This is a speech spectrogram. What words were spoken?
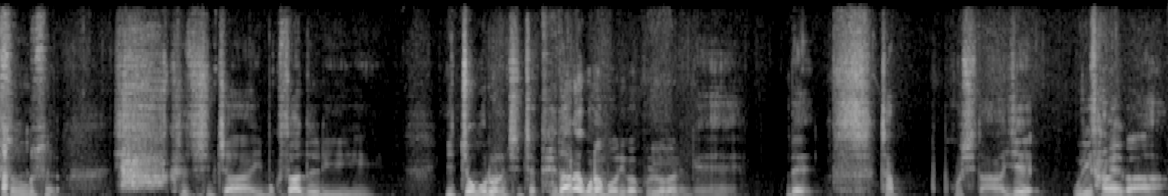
무슨 무슨 야 그래서 진짜 이 목사들이 이쪽으로는 진짜 대단하구나 머리가 굴러가는 게. 네. 자 봅시다. 이제 우리 사회가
